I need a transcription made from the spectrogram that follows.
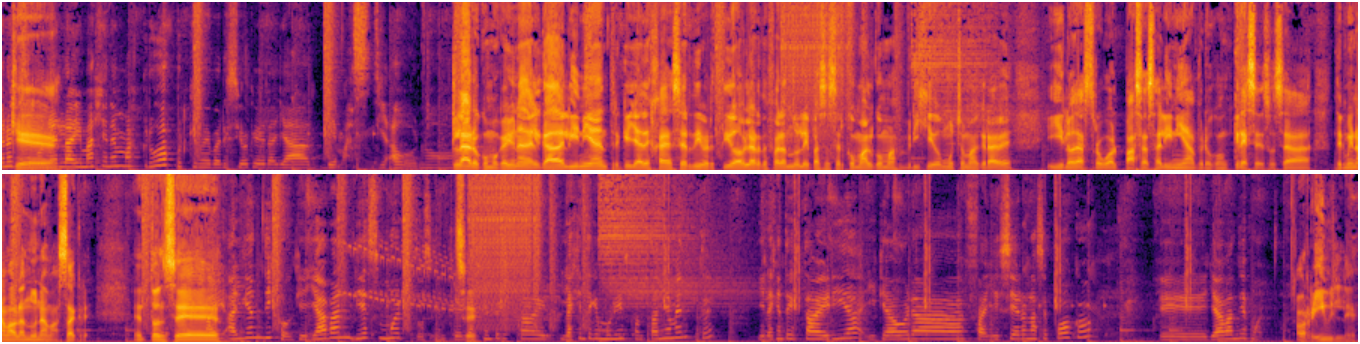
es no poner que... las imágenes más crudas porque me pareció que era ya demasiado, ¿no? Claro, como que hay una delgada línea entre que ya deja de ser divertido hablar de farándula y pasa a ser como algo más brígido, mucho más grave, y lo de Astro World pasa esa línea pero con creces, o sea, terminamos hablando de una masacre. Entonces... Hay- alguien dijo que ya van 10 muertos entre Sí. la gente que estaba la gente que murió instantáneamente y la gente que estaba herida y que ahora fallecieron hace poco. eh, ya van 10 muertos. Horrible.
